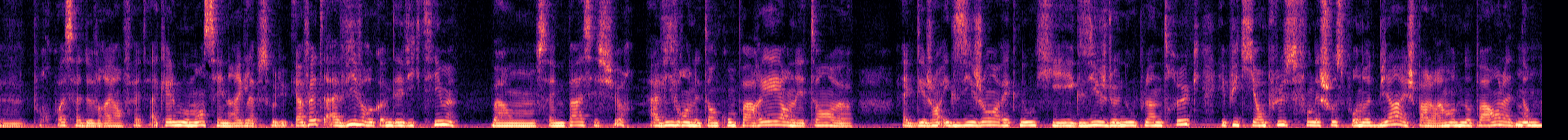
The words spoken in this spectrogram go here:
euh, pourquoi ça devrait en fait, à quel moment c'est une règle absolue. Et en fait, à vivre comme des victimes, bah on s'aime pas, c'est sûr. À vivre en étant comparé, en étant euh, avec des gens exigeants avec nous, qui exigent de nous plein de trucs, et puis qui en plus font des choses pour notre bien, et je parle vraiment de nos parents là-dedans. Mm.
